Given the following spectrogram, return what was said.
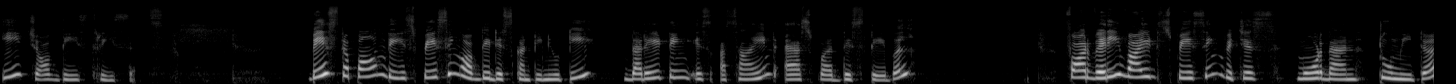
each of these 3 sets. Based upon the spacing of the discontinuity, the rating is assigned as per this table. For very wide spacing which is more than 2 meter,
